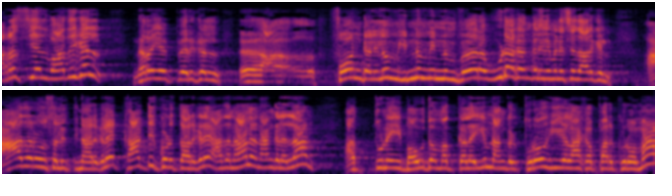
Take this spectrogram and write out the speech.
அரசியல்வாதிகள் நிறைய பேர்கள் போன்களிலும் இன்னும் இன்னும் வேற ஊடகங்களிலும் என்ன செய்தார்கள்? ஆதரவு செலுத்தினார்களே காட்டிக் கொடுத்தார்களே. அதனால நாங்கள் எல்லாம் அத்துணை பௌத்த மக்களையும் நாங்கள் துரோகிகளாக பார்க்கிறோமா?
